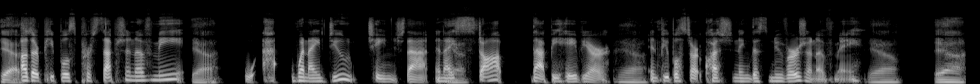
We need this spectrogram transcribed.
yes. other people's perception of me Yeah. when I do change that and I stop that behavior Yeah. and people start questioning this new version of me? Yeah. Yeah.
